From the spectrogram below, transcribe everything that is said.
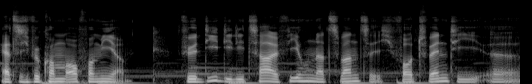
Herzlich willkommen auch von mir. Für die, die die Zahl 420 420 äh,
